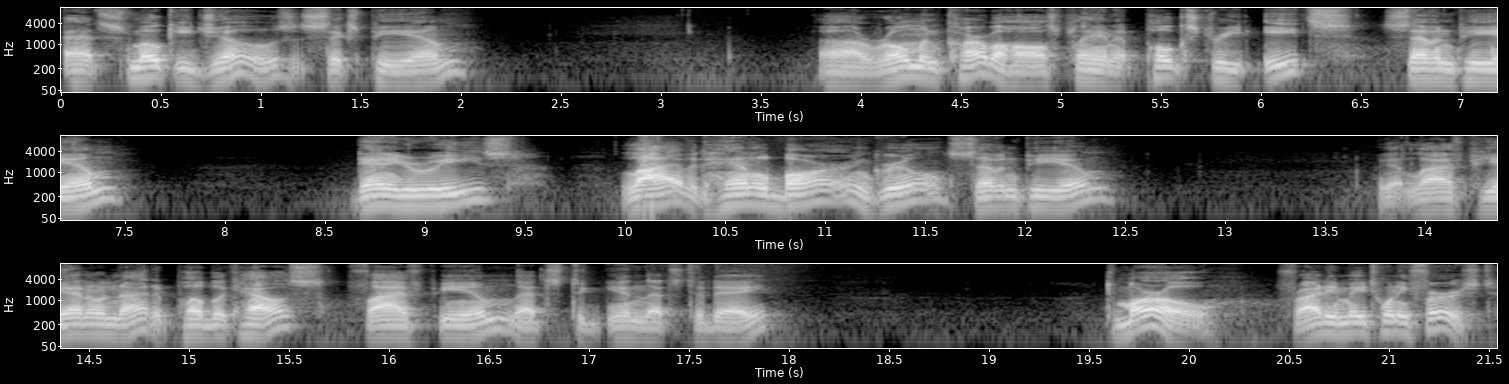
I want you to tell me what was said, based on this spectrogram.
at Smoky Joe's at 6 p.m. Uh, Roman Carbajal's playing at Polk Street Eats, 7 p.m. Danny Ruiz live at Handlebar and Grill, 7 p.m. We got live piano night at Public House, 5 p.m. That's to, again, that's today. Tomorrow, Friday, May 21st,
